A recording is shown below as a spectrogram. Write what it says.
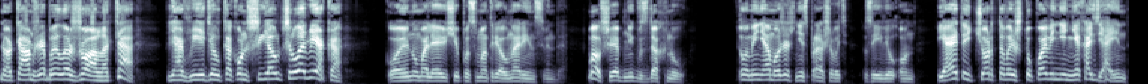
«Но там же было золото! Я видел, как он съел человека!» Коэн умоляюще посмотрел на Ринсвинда. Волшебник вздохнул. «У меня можешь не спрашивать», — заявил он. «Я этой чертовой штуковине не хозяин».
